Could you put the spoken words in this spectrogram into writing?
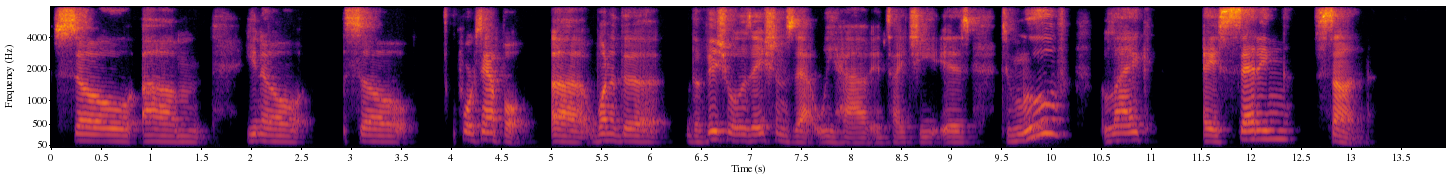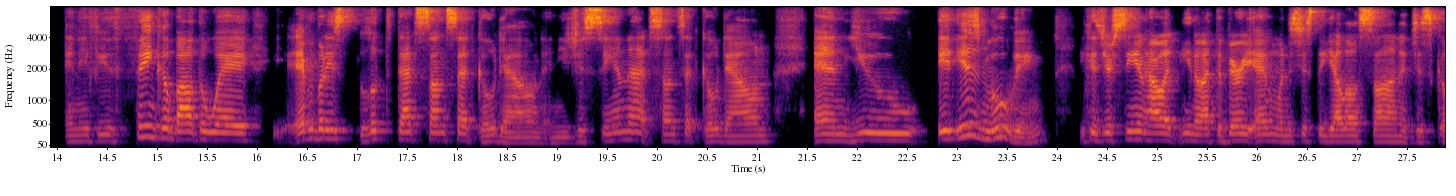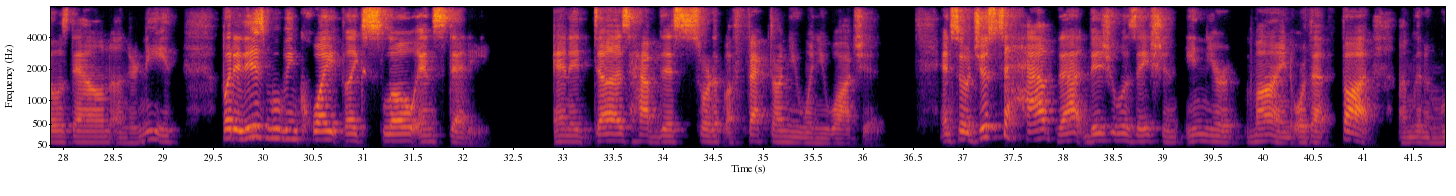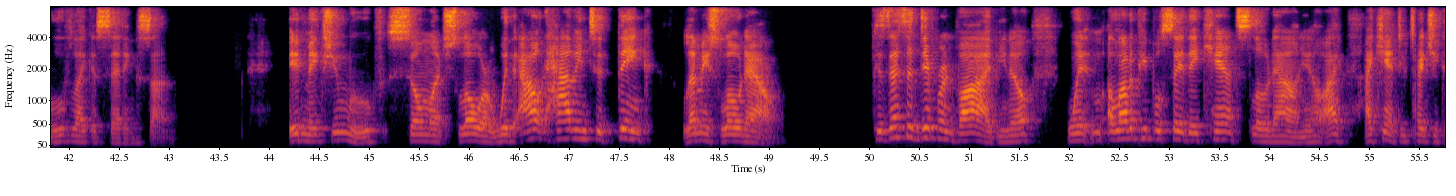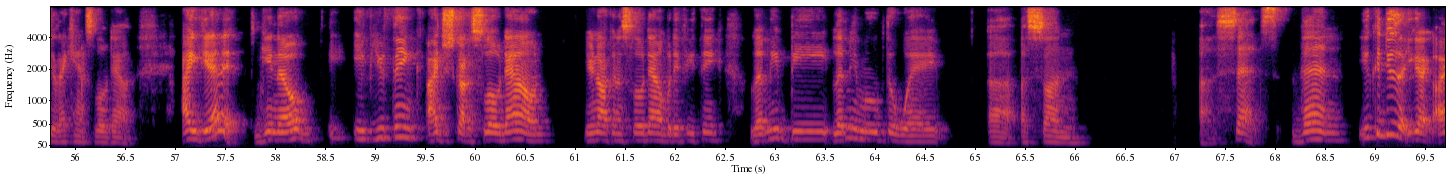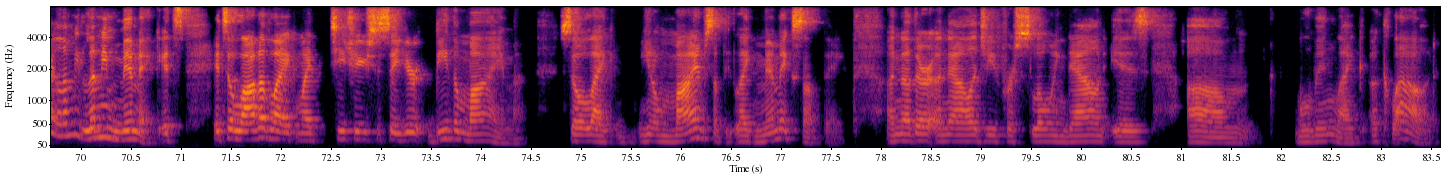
So, um, you know, so for example, uh, one of the the visualizations that we have in Tai Chi is to move like a setting sun. And if you think about the way everybody's looked at that sunset go down and you just seeing that sunset go down and you, it is moving because you're seeing how it, you know, at the very end when it's just the yellow sun, it just goes down underneath, but it is moving quite like slow and steady. And it does have this sort of effect on you when you watch it. And so just to have that visualization in your mind or that thought, I'm going to move like a setting sun it makes you move so much slower without having to think, let me slow down. Because that's a different vibe, you know. When a lot of people say they can't slow down, you know, I I can't do Tai Chi because I can't slow down. I get it, you know. If you think I just got to slow down, you're not going to slow down. But if you think, let me be, let me move the way uh, a sun uh, sets, then you can do that. You go, all right, let me let me mimic. It's it's a lot of like my teacher used to say, you're be the mime. So like you know, mime something, like mimic something. Another analogy for slowing down is um, moving like a cloud.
